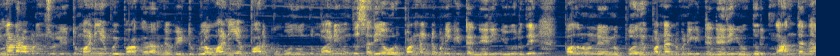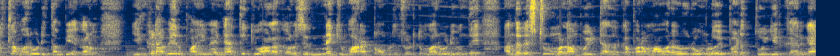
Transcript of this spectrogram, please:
என்னடா அப்படின்னு சொல்லிட்டு மணியை போய் பார்க்குறாருங்க வீட்டுக்குள்ளே. மணியை பார்க்கும்போது வந்து மணி வந்து சரியாக ஒரு பன்னெண்டு மணிக்கிட்ட நெருங்கி வருது. பதினொன்று முப்பது பன்னெண்டு மணிக்கிட்ட நெருங்கி வந்திருக்குங்க. அந்த நேரத்தில் மறுபடியும் தம்பியை காணும். எங்கடா போயிருப்பான் இவன் நேற்றுக்கு ஆளக்காலும் சரி இன்னைக்கு வரட்டும் அப்படின்னு சொல்லிட்டு மறுபடியும் வந்து அந்த ரெஸ்ட் ரூம் எல்லாம் போயிட்டு அதுக்கப்புறம் அவர் ரூமில் போய் படுத்து தூங்கியிருக்காருங்க.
